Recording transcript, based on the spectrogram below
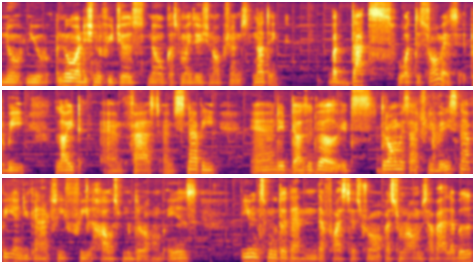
No new no additional features no customization options nothing. But that's what this ROM is to be light and fast and snappy and it does it well. It's the ROM is actually very snappy and you can actually feel how smooth the ROM is even smoother than the fastest ROM, custom ROMs available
